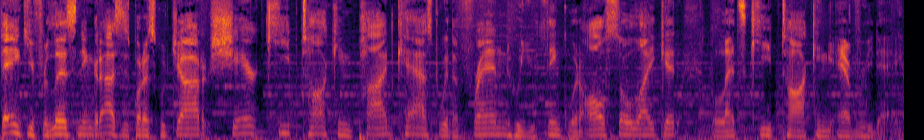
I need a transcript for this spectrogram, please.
Thank you for listening. Gracias por escuchar. Share Keep Talking podcast with a friend who you think would also like it. Let's keep talking every day.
